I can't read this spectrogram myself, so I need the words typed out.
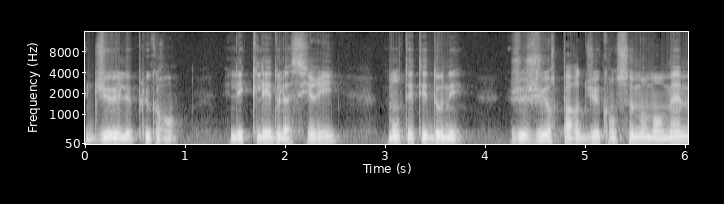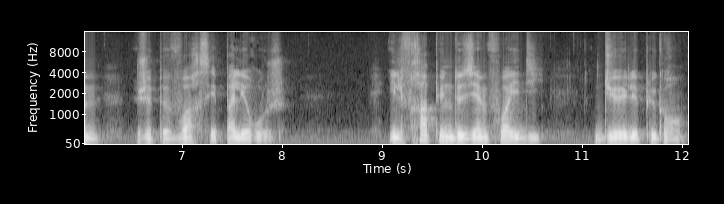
Dieu est le plus grand. Les clés de la Syrie m'ont été données. Je jure par Dieu qu'en ce moment même, je peux voir ses palais rouges. Il frappe une deuxième fois et dit Dieu est le plus grand.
